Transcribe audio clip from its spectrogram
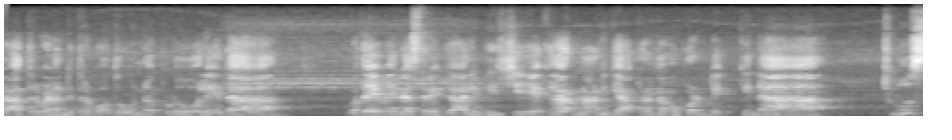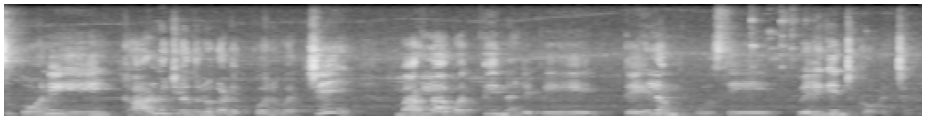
రాత్రివేళ నిద్రపోతూ ఉన్నప్పుడు లేదా ఉదయమైనా సరే గాలి వీచి ఏ కారణానికి అఖండం కొండెక్కినా చూసుకొని కాళ్ళు చేతులు కడుక్కొని వచ్చి మరలా వత్తి నలిపి తైలం పూసి వెలిగించుకోవచ్చండి.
